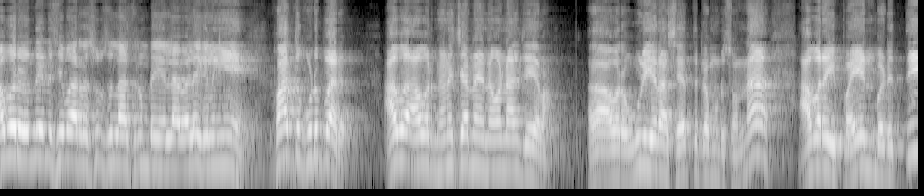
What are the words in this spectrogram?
அவர் வந்து என்ன செய்வார்? ரசூல் சல்லாசனுடைய எல்லா வேலைகளையும் பார்த்து கொடுப்பாரு. அவர் அவர் நினைச்சாருன்னா என்ன வேணாலும் செய்யலாம். அதாவது அவரை ஊழியராக சேர்த்துட்டோம்னு சொன்னால் அவரை பயன்படுத்தி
